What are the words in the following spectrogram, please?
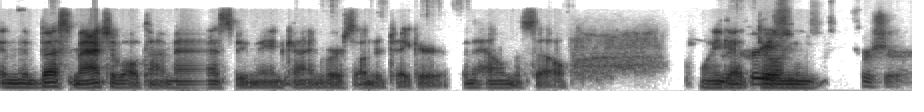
and the best match of all time has to be Mankind versus Undertaker in the Hell in the Cell when he got thrown. for sure.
